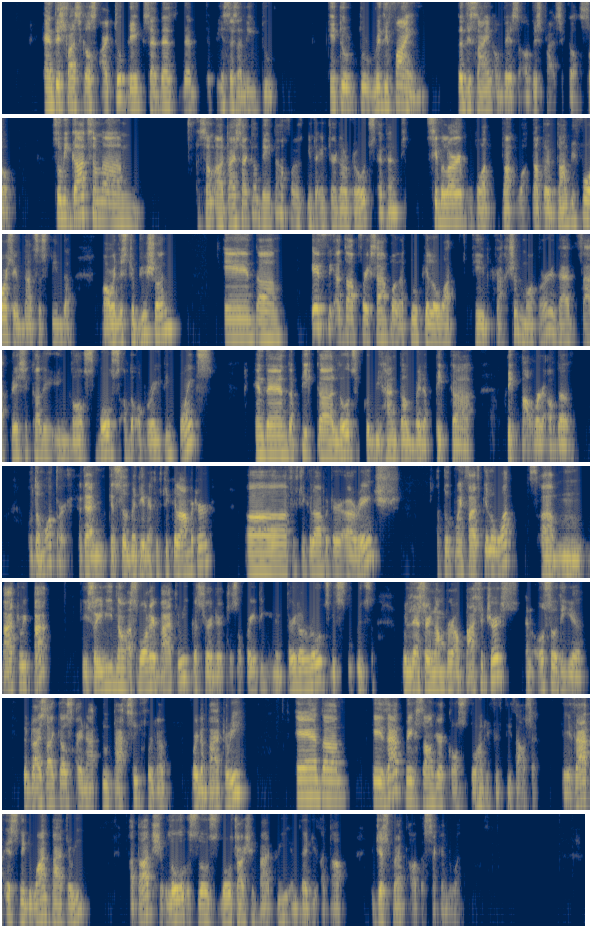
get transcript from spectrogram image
and these tricycles are too big, so that, that means there's a need to, okay, to, to redefine the design of this of this tricycle. So, so we got some um, some uh, tricycle data for in the internal roads, and then similar what, what that we've done before. So if that's the speed, power distribution, and um, if we adopt, for example, a two kilowatt cave traction motor, that, that basically involves both of the operating points. And then the peak uh, loads could be handled by the peak uh, peak power of the of the motor. And then you can still maintain a 50 kilometer uh 50 kilometer uh, range, a 2.5 kilowatt um, battery pack. Okay, so you need now a smaller battery because you're just operating in internal roads with, with with lesser number of passengers. And also the uh, the drive cycles are not too taxing for the for the battery. And um okay, that brings down your cost to 250,000 okay, that is with one battery attach low slow slow charging battery and then you adopt you just rent out a second one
